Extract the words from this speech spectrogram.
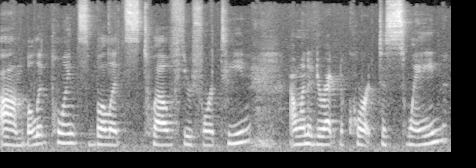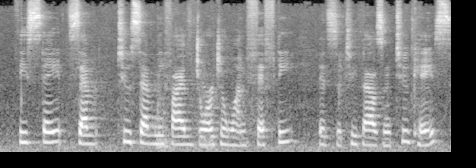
um, bullet points, bullets 12 through 14, I want to direct the court to Swain v. State, 275 Georgia 150. It's a 2002 case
